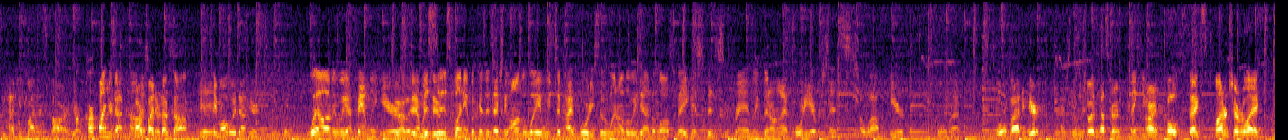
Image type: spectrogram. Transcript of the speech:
How'd you find this car? Carfinder.com. Carfinder.com. Yeah. Came all the way down here just for this car. Well, I mean, we got family here. You but family this too? is funny because it's actually on the way, and we took I-40, so we went all the way down to Las Vegas to visit some friends. We've been on I-40 ever since. Oh wow, here. Cool, man. Well, we're glad you're here. Absolutely. Enjoy the test drive. Thank you. All right, cool. Thanks. Modern Chevrolet.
